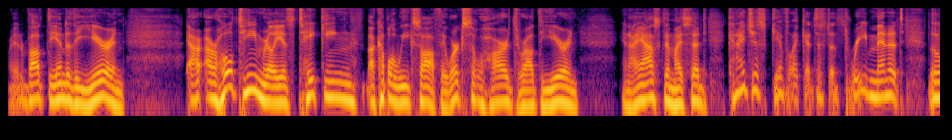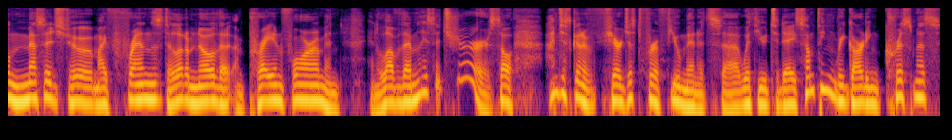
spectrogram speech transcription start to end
right about the end of the year, and our, our whole team really is taking a couple of weeks off. They work so hard throughout the year, and and I asked them, I said, can I just give like a, just a three minute little message to my friends to let them know that I'm praying for them and, and love them? And they said, sure. So I'm just going to share just for a few minutes uh, with you today something regarding Christmas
